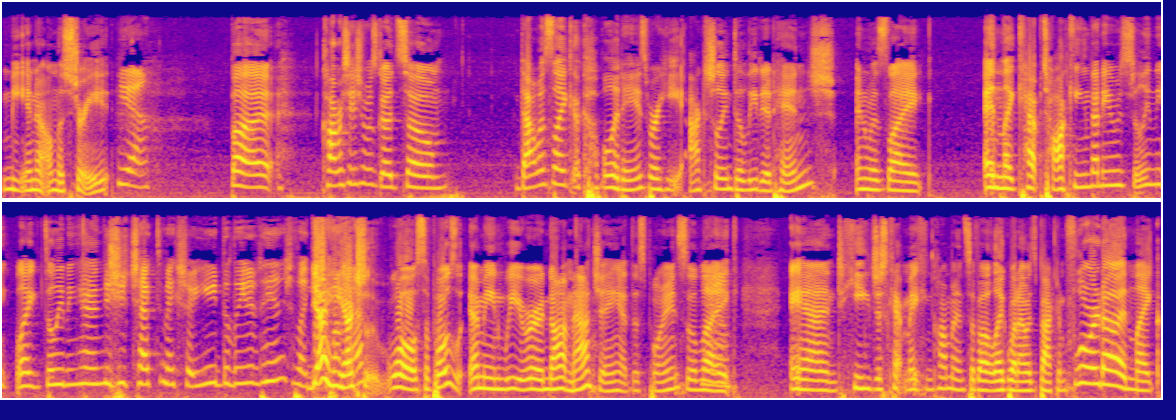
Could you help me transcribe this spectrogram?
meeting on the street Yeah. but conversation was good so that was like a couple of days where he actually deleted hinge and was like and like kept talking that he was deleting like deleting hinge Did you check to make sure he deleted Hinge? Like, yeah he actually well supposedly i mean we were not matching at this point so like and he just kept making comments about like when i was back in florida and like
